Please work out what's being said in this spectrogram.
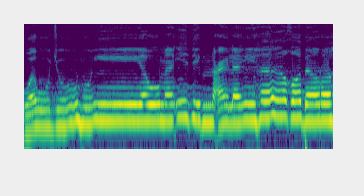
ووجوه يومئذ عليها غبرة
